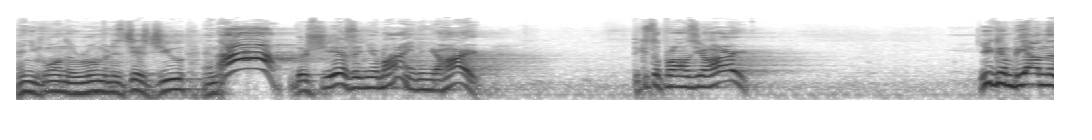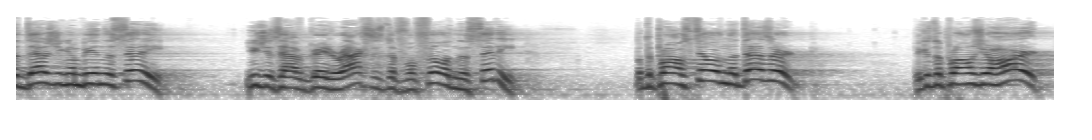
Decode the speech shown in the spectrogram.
And you go in the room and it's just you, and ah, there she is in your mind, in your heart. Because the problem is your heart. You can be out in the desert, you can be in the city. You just have greater access to fulfill in the city. But the problem's still in the desert because the problem's your heart,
